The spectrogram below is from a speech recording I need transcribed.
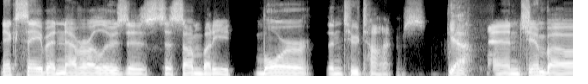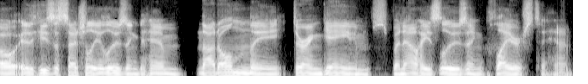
Nick Saban never loses to somebody more than two times. Yeah, And Jimbo, he's essentially losing to him not only during games, but now he's losing players to him.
